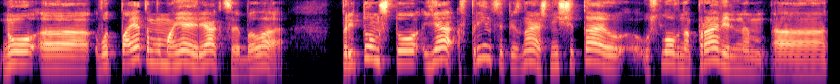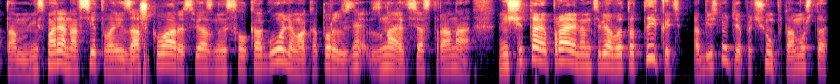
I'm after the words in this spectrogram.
Ну, э, вот поэтому моя реакция была – при том, что я, в принципе, знаешь, не считаю условно правильным, э, там, несмотря на все твои зашквары, связанные с алкоголем, о которых знает вся страна, не считаю правильным тебя в это тыкать. Объясню тебе почему. Потому что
